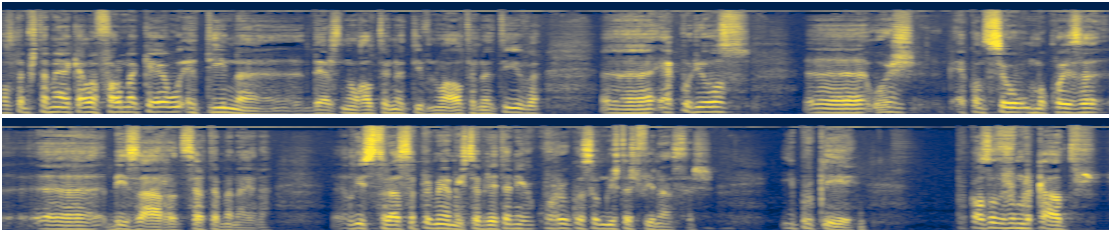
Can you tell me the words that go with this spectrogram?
Voltamos também àquela forma que é a TINA, there's no alternative, não há alternativa. Uh, é curioso, uh, hoje aconteceu uma coisa bizarra, de certa maneira. Liz Truss, a primeira-ministra britânica, correu com o seu ministro das Finanças. E porquê? Por causa dos mercados.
